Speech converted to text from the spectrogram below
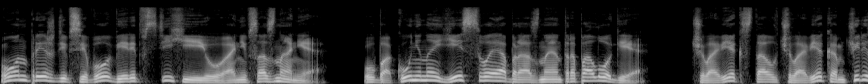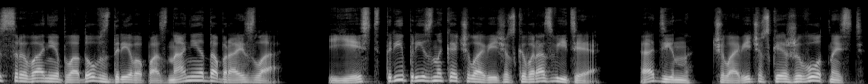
Он прежде всего верит в стихию, а не в сознание. У Бакунина есть своеобразная антропология. Человек стал человеком через срывание плодов с древа познания добра и зла. Есть три признака человеческого развития. Один – человеческая животность.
